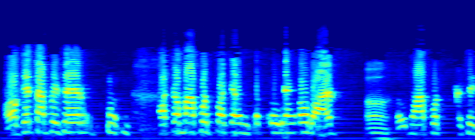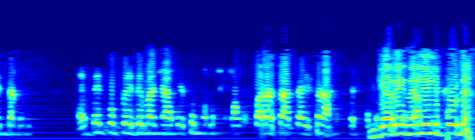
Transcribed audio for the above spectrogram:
pagka Okay, tabi, sir. Baka mabot pa dyan sa tuyang oras. Oo. Ay, mabot kasi ng And then kung pwede man yan, ito mga para sa kay sa... Gari, nalilipudan.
